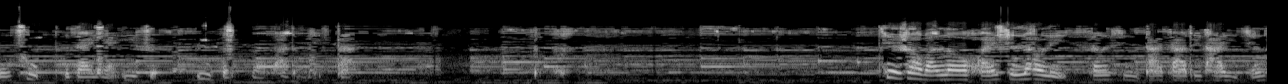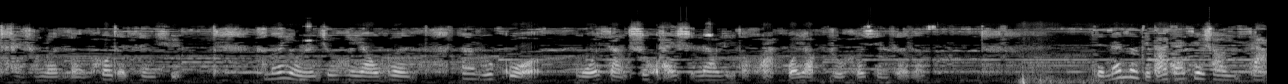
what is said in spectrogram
无处不在演绎着日本文化的美感。介绍完了怀石料理，相信大家对它已经产生了浓厚的兴趣。可能有人就会要问。那如果我想吃怀石料理的话，我要如何选择呢？简单的给大家介绍一下，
